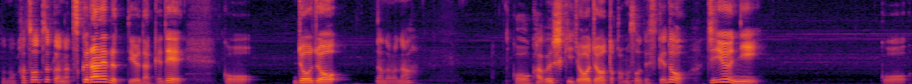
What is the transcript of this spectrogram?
その仮想通貨が作られるっていうだけで、こう、上場、なんだろうな、こう、株式上場とかもそうですけど、自由に、こ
